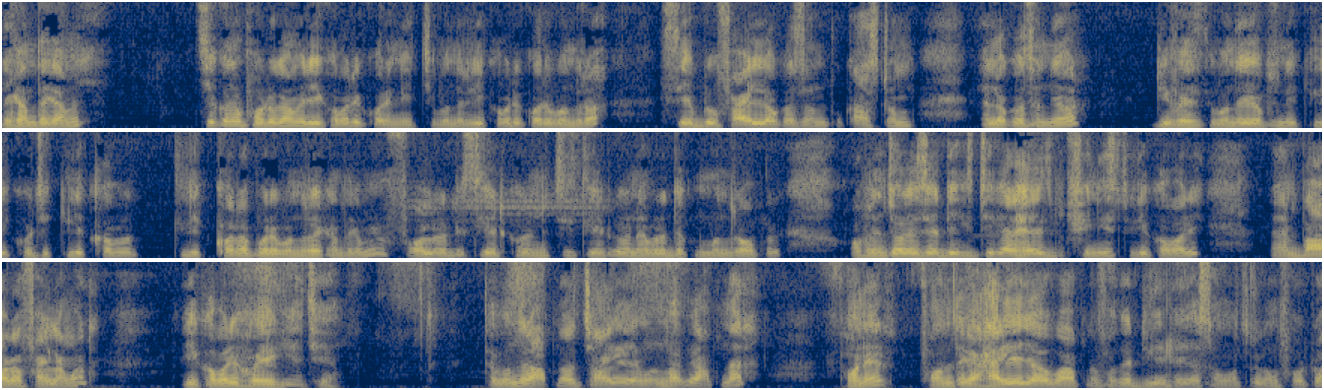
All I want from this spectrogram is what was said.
এখান থেকে আমি যে কোনো ফটোকে আমি রিকভারি করে নিচ্ছি বন্ধুরা রিকভারি করে বন্ধুরা save to file location to custom location your device বন্ধুরা এই অপশানে ক্লিক করছি ক্লিক ক্লিক করার পরে বন্ধুরা এখান থেকে আমি অলরেডি সিলেক্ট করে নিচ্ছি সিলেক্ট করে নেওয়ার পরে দেখুন বন্ধুরা অপশান চলে এসেছে ডিক্স ডিকার হেজ ফিনিশড রিকভারি বারোটা ফাইল আমার রিকভারি হয়ে গিয়েছে তো বন্ধুরা, আপনার চাইলে এমনভাবে আপনার ফোনের, ফোন থেকে হারিয়ে যাওয়া বা আপনার ফোনে ডিলিট হয়ে যাওয়া সমস্ত রকম ফটো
